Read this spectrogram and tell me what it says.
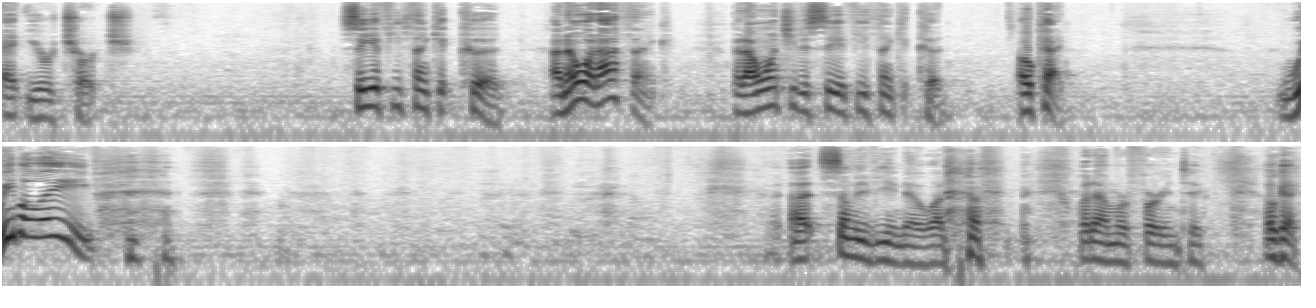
at your church? See if you think it could. I know what I think, but I want you to see if you think it could. Okay. We believe Uh, some of you know what I'm, what I'm referring to. Okay.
